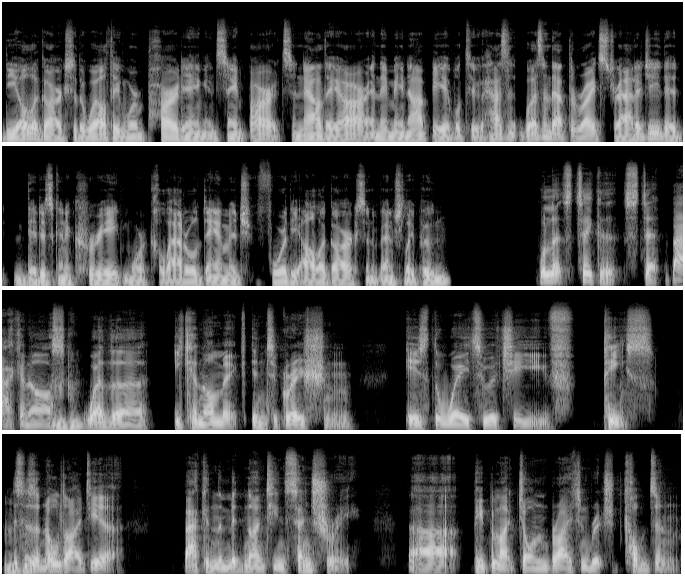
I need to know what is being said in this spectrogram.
the oligarchs or the wealthy weren't partying in St. Bart's, and now they are, and they may not be able to. Hasn't wasn't that the right strategy that that is going to create more collateral damage for the oligarchs and eventually Putin? Well, let's take a step back and ask mm-hmm. whether economic integration is the way to achieve peace. Mm-hmm. This is an old idea. Back in the mid 19th century, uh, people like John Bright and Richard Cobden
